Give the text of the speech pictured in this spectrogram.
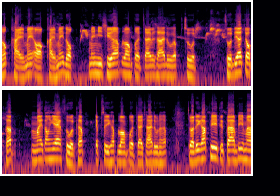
นกไข่ไม่ออกไข่ไม่ดก ไม่มีเชื้อครับลองเปิดใจไปใช้ดูครับสูตร สูตรเดียวจบครับ ไม่ต้องแยกสูตรครับ FC ครับลองเปิดใจใช้ดูนะครับ สวัสดีครับพี่ติดตามพี่มา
